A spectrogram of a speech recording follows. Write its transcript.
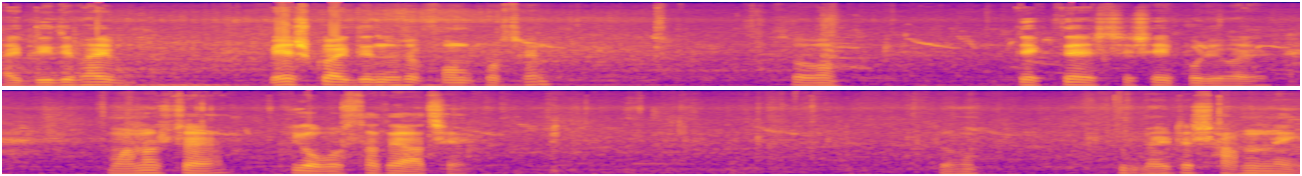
এক দিদিভাই বেশ কয়েকদিন ধরে ফোন করছেন। তো দেখতে এসছি সেই পরিবারে। মানুষটা কি অবস্থাতে আছে? তো বাড়িটার সামনেই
